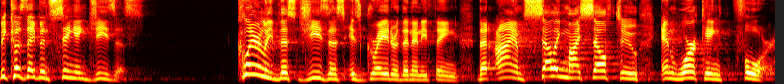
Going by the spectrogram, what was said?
because they've been singing Jesus. Clearly, this Jesus is greater than anything that I am selling myself to and working for.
